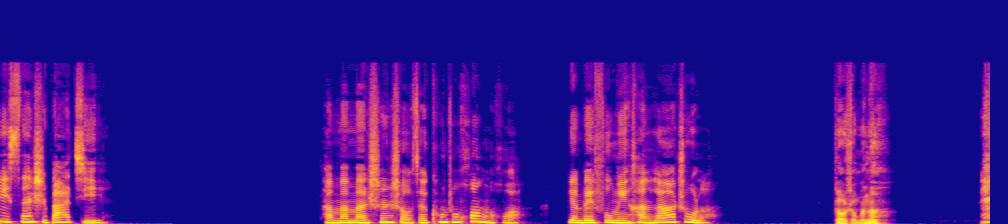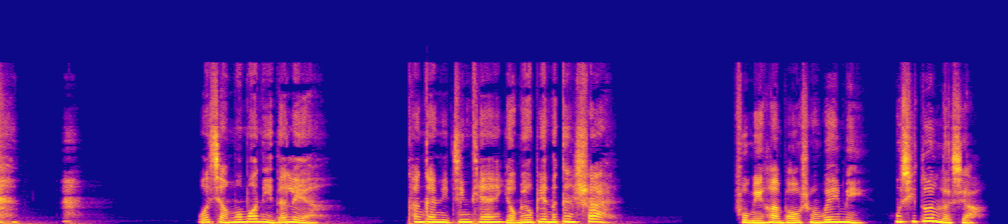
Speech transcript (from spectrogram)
第三十八集。他慢慢伸手在空中晃了晃，便被傅明翰拉住了。找什么呢？我想摸摸你的脸，看看你今天有没有变得更帅。傅明翰薄唇微抿，呼吸顿了下。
